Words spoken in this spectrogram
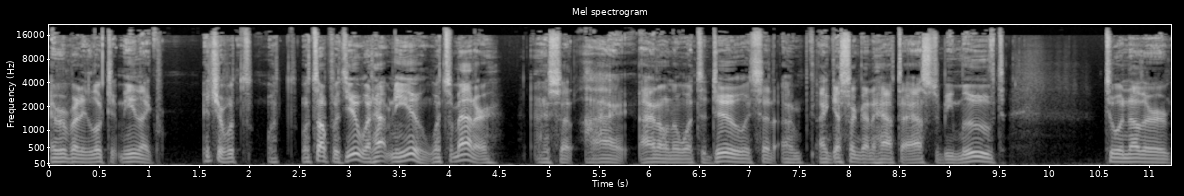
everybody looked at me like, what's, what, what's up with you? What happened to you? What's the matter? And I said, I, I don't know what to do. I said, I guess I'm going to have to ask to be moved to another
